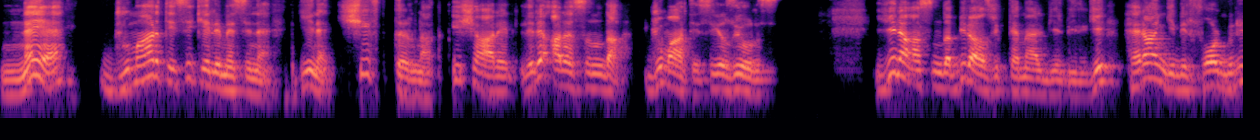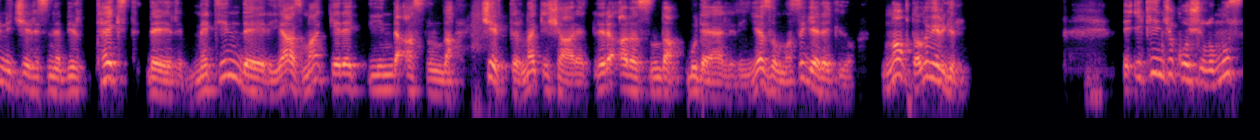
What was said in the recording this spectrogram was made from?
Neye? Cumartesi kelimesine yine çift tırnak işaretleri arasında cumartesi yazıyoruz. Yine aslında birazcık temel bir bilgi. Herhangi bir formülün içerisine bir text değeri, metin değeri yazmak gerektiğinde aslında çift tırnak işaretleri arasında bu değerlerin yazılması gerekiyor. Noktalı virgül. E, ikinci koşulumuz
